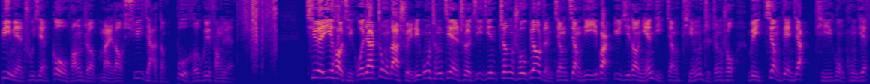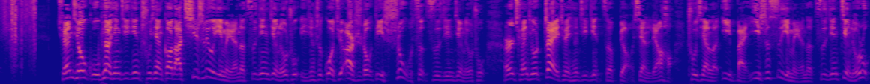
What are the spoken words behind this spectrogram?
避免出现购房者买到虚假等不合规房源。七月一号起，国家重大水利工程建设基金征收标准将降低一半，预计到年底将停止征收，为降电价提供空间。全球股票型基金出现高达七十六亿美元的资金净流出，已经是过去二十周第十五次资金净流出。而全球债券型基金则表现良好，出现了一百一十四亿美元的资金净流入，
